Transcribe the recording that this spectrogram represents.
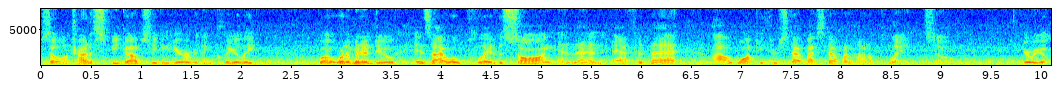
So I'll try to speak up so you can hear everything clearly. But what I'm going to do is I will play the song and then after that I'll walk you through step by step on how to play it. So here we go.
